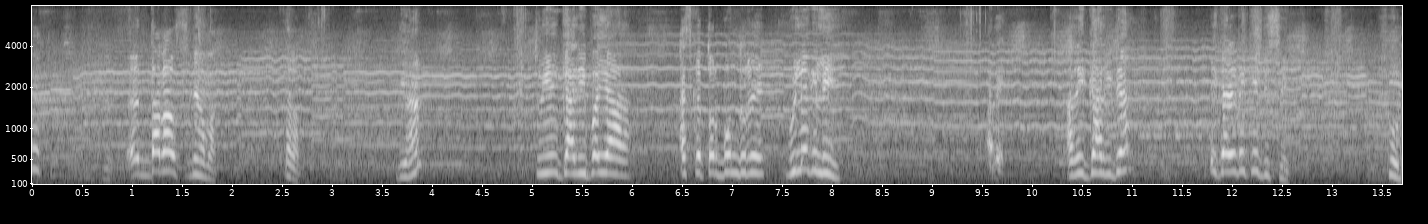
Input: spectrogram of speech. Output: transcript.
থাকিস। দাঁড়াও স্নেহমা দাঁড়াও। দিহান তুই এই গাড়ি পাইয়া আজকে তোর বন্ধুরে ভুলে গেলি? আরে আর এই গাড়িটা? এই গাড়িটা কে দিছে? শুন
